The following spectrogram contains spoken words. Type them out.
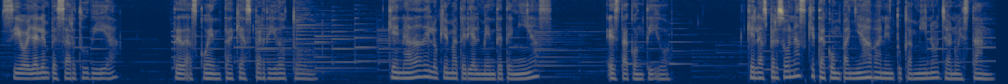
si hoy al empezar tu día te das cuenta que has perdido todo? Que nada de lo que materialmente tenías está contigo. Que las personas que te acompañaban en tu camino ya no están.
